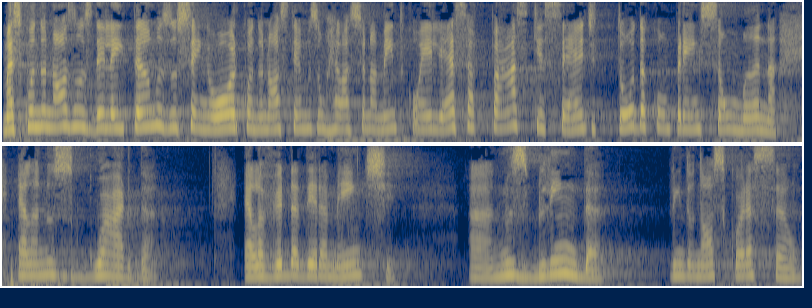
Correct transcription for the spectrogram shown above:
Mas quando nós nos deleitamos no Senhor, quando nós temos um relacionamento com Ele, essa paz que excede toda a compreensão humana, ela nos guarda, ela verdadeiramente ah, nos blinda blinda o nosso coração,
